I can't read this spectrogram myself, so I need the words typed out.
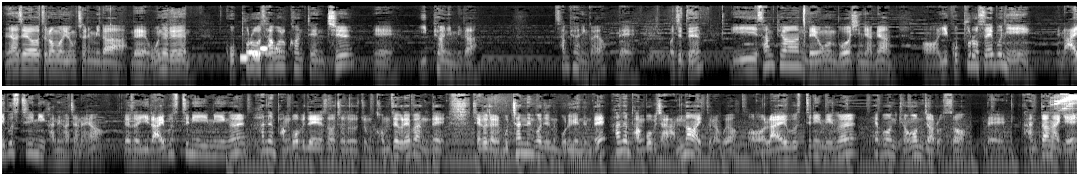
안녕하세요 드러머 유용철입니다 네 오늘은 고프로 사골 컨텐츠 예, 2편입니다 3편인가요? 네 어쨌든 이 3편 내용은 무엇이냐면 어, 이 고프로 7이 라이브 스트리밍이 가능하잖아요. 그래서 이 라이브 스트리밍을 하는 방법에 대해서 저도 좀 검색을 해봤는데 제가 잘 못 찾는 건지는 모르겠는데 하는 방법이 잘 안 나와 있더라고요. 어, 라이브 스트리밍을 해본 경험자로서 네 간단하게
